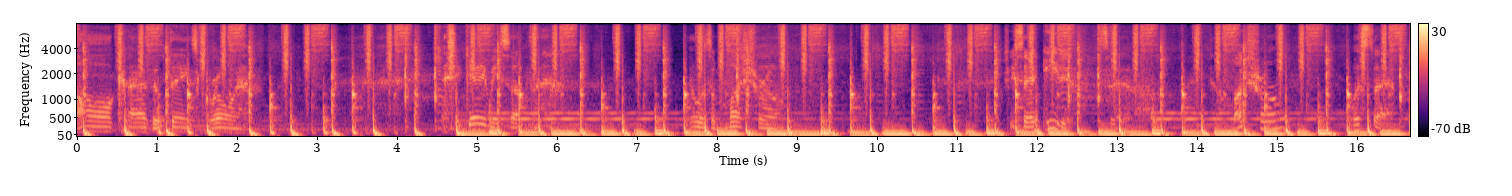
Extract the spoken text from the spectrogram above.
all kinds of things growing. And she gave me something. It was a mushroom. She said, Eat it. I said, A mushroom? What's that?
